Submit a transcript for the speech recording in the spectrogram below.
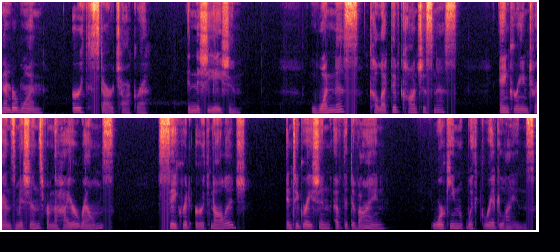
Number one, Earth Star Chakra, Initiation. Oneness, collective consciousness, anchoring transmissions from the higher realms, sacred earth knowledge, integration of the divine, working with grid lines.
